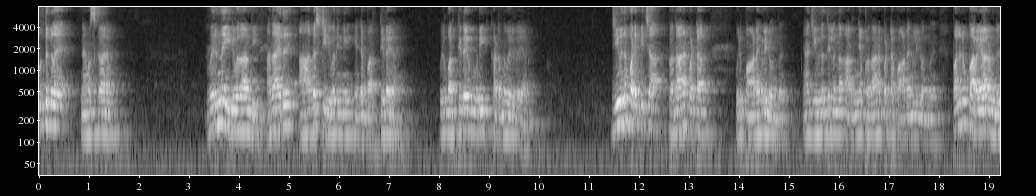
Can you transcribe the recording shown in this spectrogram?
സുഹൃത്തുക്കളെ നമസ്കാരം. വരുന്ന ഇരുപതാം തീയതി അതായത് ആഗസ്റ്റ് ഇരുപതിന് എന്റെ ബർത്ത്ഡേ ആണ്. ഒരു ബർത്ത്ഡേ കൂടി കടന്നു വരികയാണ്. ജീവിതം പഠിപ്പിച്ച പ്രധാനപ്പെട്ട ഒരു പാഠങ്ങളിലൊന്ന് ഞാൻ ജീവിതത്തിൽ നിന്ന് അറിഞ്ഞ പ്രധാനപ്പെട്ട പാഠങ്ങളിലൊന്ന് പലരും പറയാറുണ്ട്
